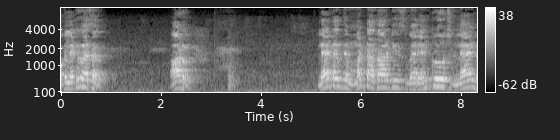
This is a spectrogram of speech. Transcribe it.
ఒక లెటర్ రాశారు. Order. Letter the mutt authorities where encroach land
